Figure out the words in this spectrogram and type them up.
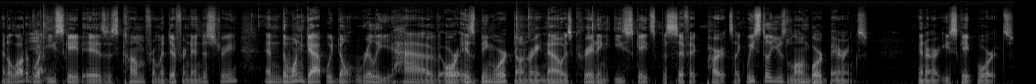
And a lot of what e-skate is is come from a different industry. And the one gap we don't really have or is being worked on right now is creating e-skate specific parts. Like we still use longboard bearings in our e-skate boards.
